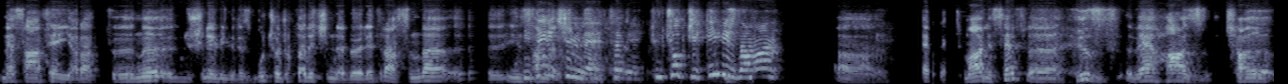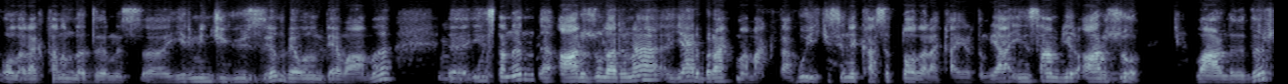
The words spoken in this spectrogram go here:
mesafe yarattığını düşünebiliriz. Bu çocuklar için de böyledir. Aslında e, insanlar Bizler için de tabii. Çünkü çok ciddi bir zaman Evet, maalesef e, hız ve haz çağı olarak tanımladığımız e, 20. yüzyıl ve onun devamı e, insanın e, arzularına yer bırakmamakta. Bu ikisini kasıtlı olarak ayırdım. Ya insan bir arzu varlığıdır.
